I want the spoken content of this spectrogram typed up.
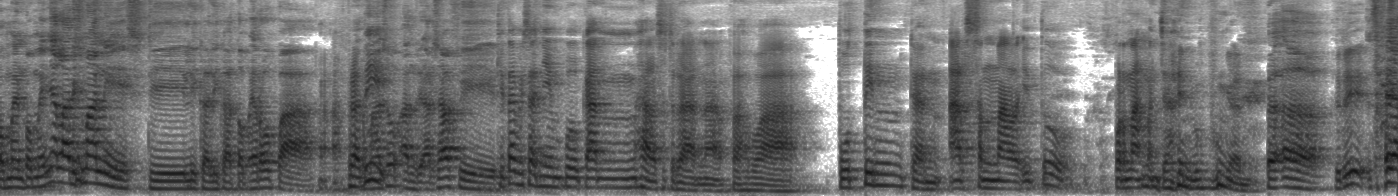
pemain-pemainnya laris manis di liga-liga top Eropa. Ah, berarti- termasuk Andre Arshavin. kita bisa nyimpulkan hal sederhana bahwa Putin dan Arsenal itu pernah menjalin hubungan jadi Saya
